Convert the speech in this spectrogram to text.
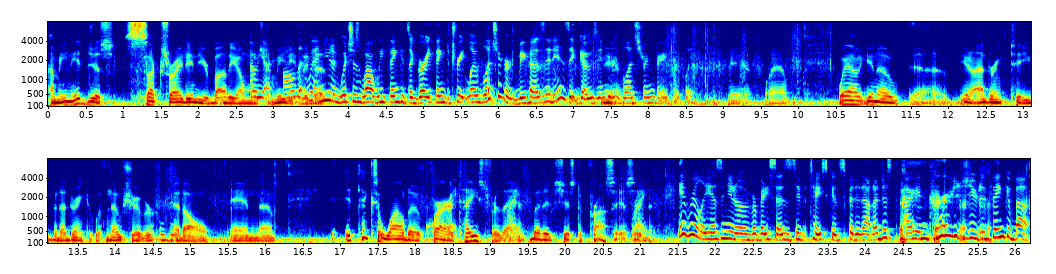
I mean, it just sucks right into your body almost Oh yeah, all immediately. that, well, you know, which is why we think it's a great thing to treat low blood sugar because it is. It goes into Yeah. your bloodstream very quickly. Yeah, wow. Well, you know, uh, you know, I drink tea, but I drink it with no sugar Mm-hmm. at all, and um, it takes a while to acquire Right. a taste for that. Right. But it's just a process, Right. isn't it? It really is, and you know, everybody says if it tastes good, spit it out. I just I encourage you to think about,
